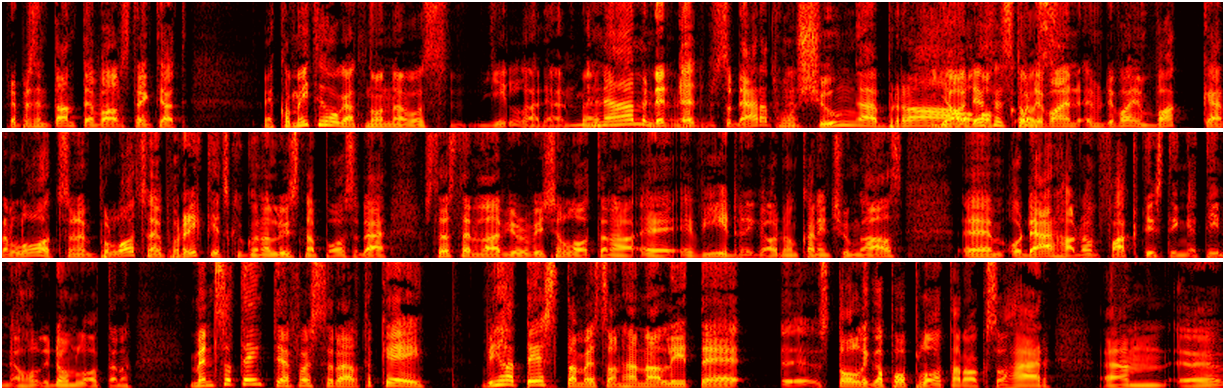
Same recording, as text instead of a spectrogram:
representanten valdes, tänkte jag att jag kommer inte ihåg att någon av oss gillar den. Men, nej, men det är sådär att hon sjunger bra Ja, det och, och det, var en, det var en vacker låt, så en på låt som jag på riktigt skulle kunna lyssna på. Så där, största delen av Eurovision-låtarna är, är vidriga och de kan inte sjunga alls. Ehm, och där har de faktiskt inget innehåll i de låtarna. Men så tänkte jag först sådär att okej, vi har testat med sådana här lite eh, stolliga poplåtar också här, ehm, eh,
